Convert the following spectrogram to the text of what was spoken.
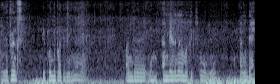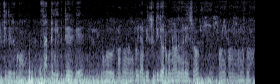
அவ்வளோ ஃப்ரெண்ட்ஸ் இப்போ வந்து பார்த்துட்டிங்கன்னா அந்த என்- அந்த இடம் தான் நம்ம ஃபிக்ஸ் பண்ணது. நாங்கள் பேக் சைடு இருக்கோம். சத்தம் கேட்டுகிட்டே இருக்குது அவங்க பார்க்கலாம். நாங்கள் போயிட்டு அப்படியே சுற்றிட்டு வரப்போ நானும் கணேஷும். வாங்க பார்க்கலாம். வாங்க போகலாம்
